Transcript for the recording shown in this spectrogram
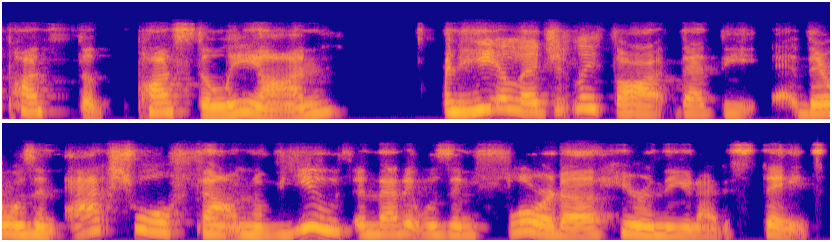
Ponce de, Ponce de Leon, and he allegedly thought that the there was an actual fountain of youth and that it was in Florida here in the United States.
